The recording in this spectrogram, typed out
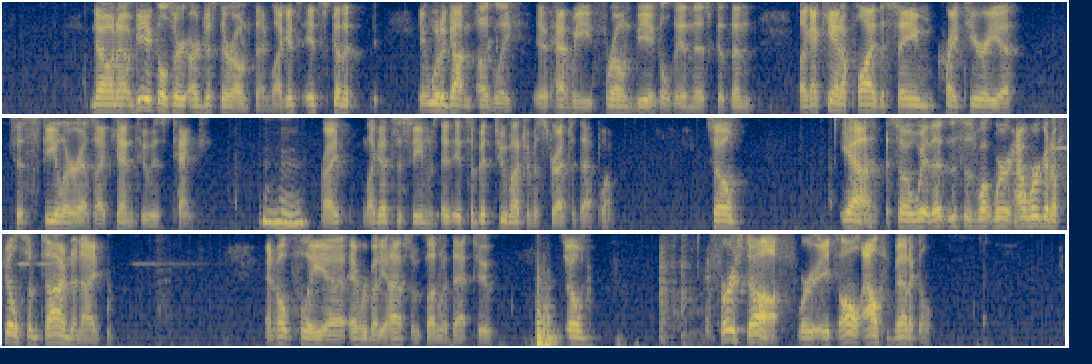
no, no, vehicles are, are just their own thing. Like it's it's gonna, it would have gotten ugly if, had we thrown vehicles in this because then, like I can't apply the same criteria to Steeler as I can to his tank, hmm right? Like that just seems it, it's a bit too much of a stretch at that point. So, yeah, so we, th- this is what we're how we're gonna fill some time tonight, and hopefully uh, everybody will have some fun with that too. So, first off, we're it's all alphabetical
